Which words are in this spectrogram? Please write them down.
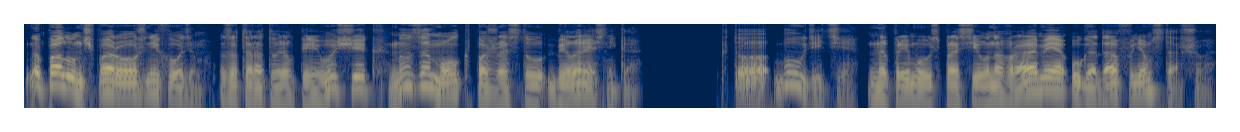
На полуночь порожней ходим», — затараторил перевозчик, но замолк по жесту белорясника. «Кто будете?» — напрямую спросил он Авраамия, угадав в нем старшего.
